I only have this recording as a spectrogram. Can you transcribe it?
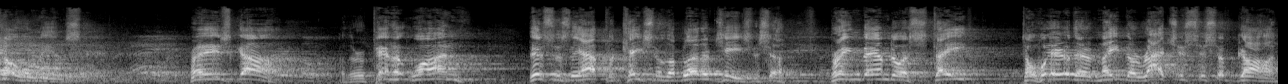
snow is. Praise God. The repentant one, this is the application of the blood of Jesus. Bring them to a state to where they're made the righteousness of God.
